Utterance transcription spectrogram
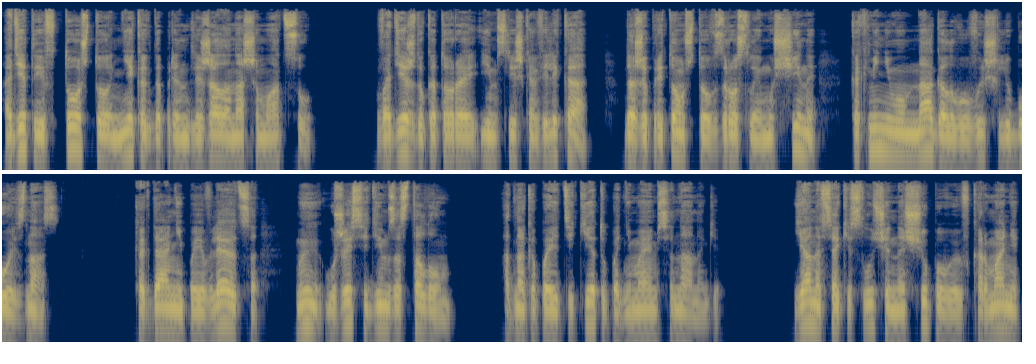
одетые в то, что некогда принадлежало нашему отцу, в одежду, которая им слишком велика, даже при том, что взрослые мужчины как минимум на голову выше любой из нас. Когда они появляются, мы уже сидим за столом, однако по этикету поднимаемся на ноги. Я на всякий случай нащупываю в кармане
